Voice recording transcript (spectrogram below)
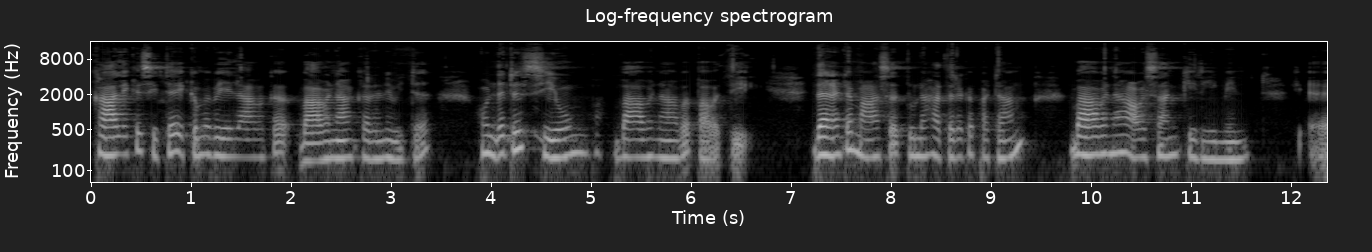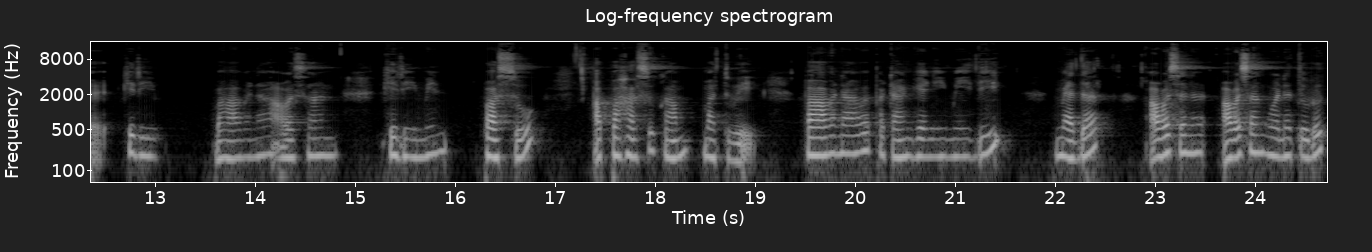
කාලෙක සිට එකම වේලාවක භාවනා කරන විට හොඳට සියුම් භාවනාව පවතී. දැනට මාස 3-4ක පටන් භාවනා අවසන් කිරීමෙන් කිරි භාවනා අවසන් කිරීමෙන් පසු අපහසුකම් මතුවේ. භාවනාව පටන් ගැනීමේදී මැද අවසන අවසන් වනතුරුත්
